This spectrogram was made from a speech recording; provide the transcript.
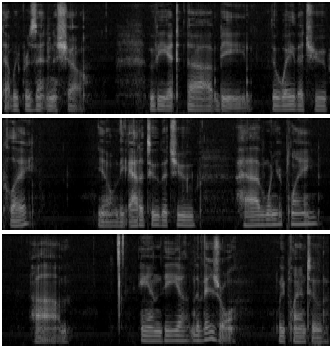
that we present in the show be it uh, be the way that you play, you know, the attitude that you have when you're playing, um, and the uh, the visual, we plan to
